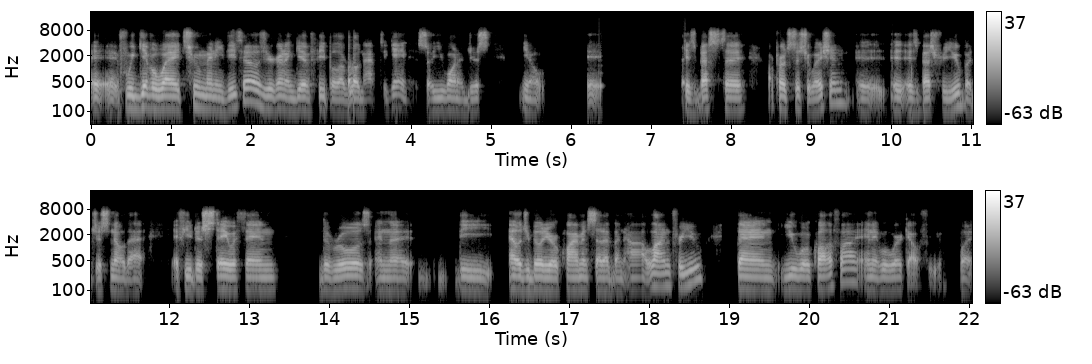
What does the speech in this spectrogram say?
if we give away too many details, you're going to give people a roadmap to game it. So you want to just, you know, it is best to approach situation is best for you, but just know that if you just stay within the rules and the the eligibility requirements that have been outlined for you, then you will qualify and it will work out for you. But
